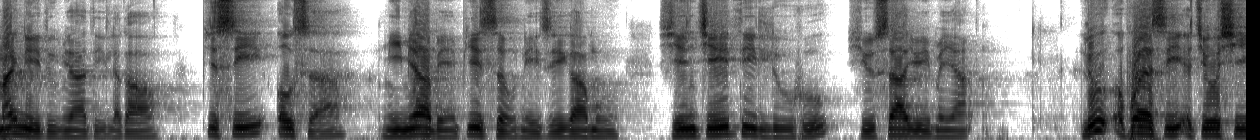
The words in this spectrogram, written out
မိုက်နေသူများသည်၎င်းပစ္စည်းဥစ္စာမိမြပင် ပြည့်စုံနေစေကမူယဉ်ကျေးသည့်လူဟုယူဆ၍မရ လူအဖွဲ့အစည်းအကျိုးရှိ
